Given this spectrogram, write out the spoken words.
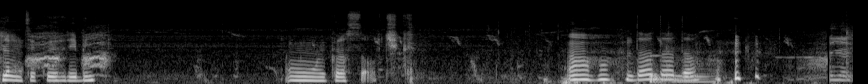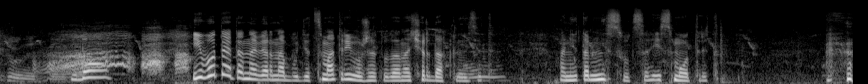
Гляньте, какой гребень. Ой, красавчик. Ага, да-да-да. Да. И вот это, наверное, будет. Смотри, уже туда на чердак лезет. Они там несутся и смотрят.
